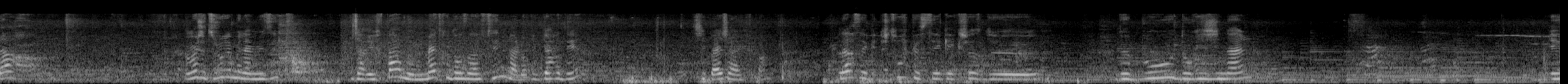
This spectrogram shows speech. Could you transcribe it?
L'art. Moi j'ai toujours aimé la musique. J'arrive pas à me mettre dans un film, à le regarder. Je sais pas, j'arrive pas. L'art, je trouve que c'est quelque chose de, de beau, d'original. Et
